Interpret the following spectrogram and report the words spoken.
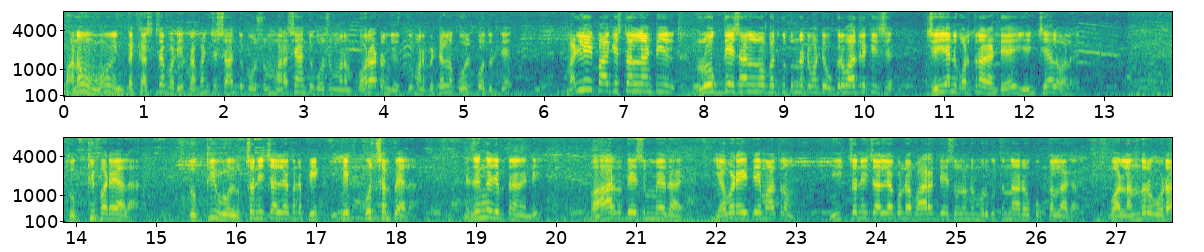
మనం ఇంత కష్టపడి ప్రపంచ శాంతి కోసం మన శాంతి కోసం మనం పోరాటం చేస్తూ మన బిడ్డలను కోల్పోతుంటే మళ్ళీ పాకిస్తాన్ లాంటి రోగ్ దేశాలలో బతుకుతున్నటువంటి ఉగ్రవాదులకి చె- చెయ్యని కొడుతున్నారంటే ఏం చేయాలి వాళ్ళకి? తొక్కి పడేయాలా? తొక్కి ఉచ్చనీచాలు లేకుండా పీక్ పీక్ కూర్చి చంపేయాలా? నిజంగా చెప్తున్నానండి. భారతదేశం మీద ఎవడైతే మాత్రం నీచ నీచాలు లేకుండా భారతదేశం నుండి మురుగుతున్నారో కుక్కల్లాగా వాళ్ళందరూ కూడా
